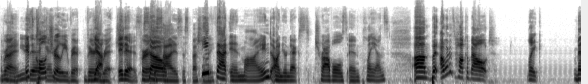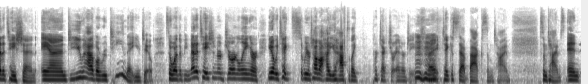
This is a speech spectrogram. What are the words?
Right. music It's and- culturally ri- very Yeah, rich. it is. For So, the size, especially. keep that in mind on your next travels and plans. Um, but I want to talk about like meditation and do you have a routine that you do so whether it be meditation or journaling or you know we take so we were talking about how you have to like protect your energy Mm-hmm. right take a step back sometime sometimes and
